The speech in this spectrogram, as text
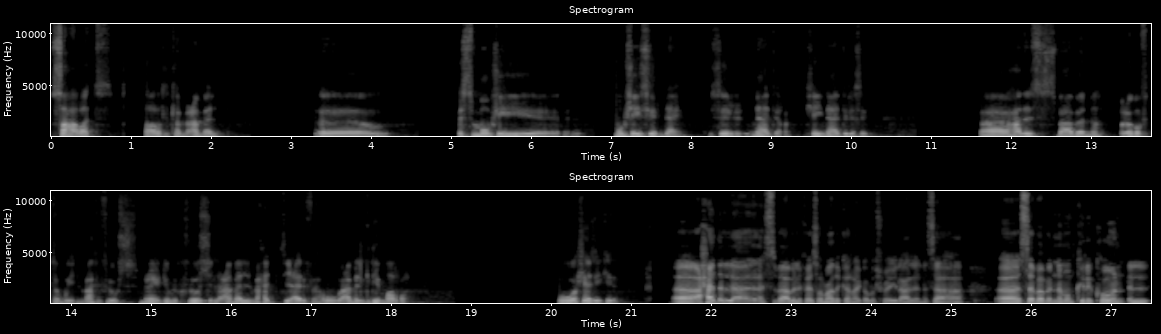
صارت صارت لكم عمل. أه بس مو بشيء مو بشيء يصير دايم يصير نادرا شيء نادر يصير. فهذا اسباب إنه صعوبه في التمويل ما في فلوس. من وين يجيب لك فلوس؟ العمل ما حد يعرفه هو عمل قديم مرة. وأشياء زي كذا. آه، أحد ال- الأسباب اللي فيصل ما ذكرها قبل شوي لعل نساها آه، سبب إنه ممكن يكون ال-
